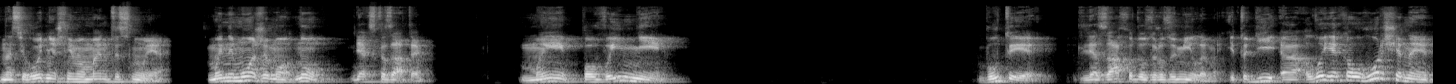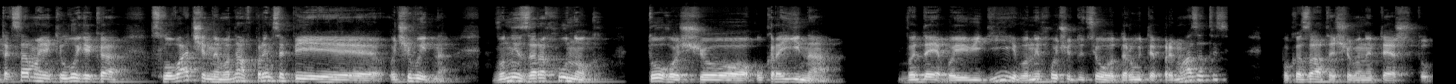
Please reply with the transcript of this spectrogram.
на сьогоднішній момент існує. Ми не можемо, ну як сказати, ми повинні бути для заходу зрозумілими. І тоді е, логіка Угорщини, так само як і логіка Словаччини, вона в принципі очевидна. Вони за рахунок того, що Україна веде бойові дії, вони хочуть до цього даруйте примазатись, показати, що вони теж тут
